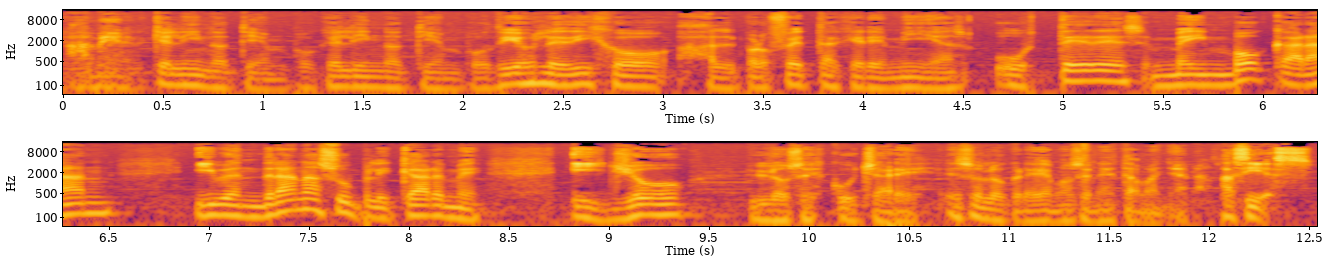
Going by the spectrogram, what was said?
Amén. Qué lindo tiempo, qué lindo tiempo. Dios le dijo al profeta Jeremías, ustedes me invocarán y vendrán a suplicarme y yo los escucharé. Eso lo creemos en esta mañana. Así es.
